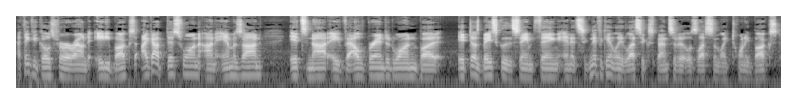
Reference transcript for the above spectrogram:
I think it goes for around 80 bucks. I got this one on Amazon. It's not a Valve branded one, but it does basically the same thing and it's significantly less expensive. It was less than like 20 bucks.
